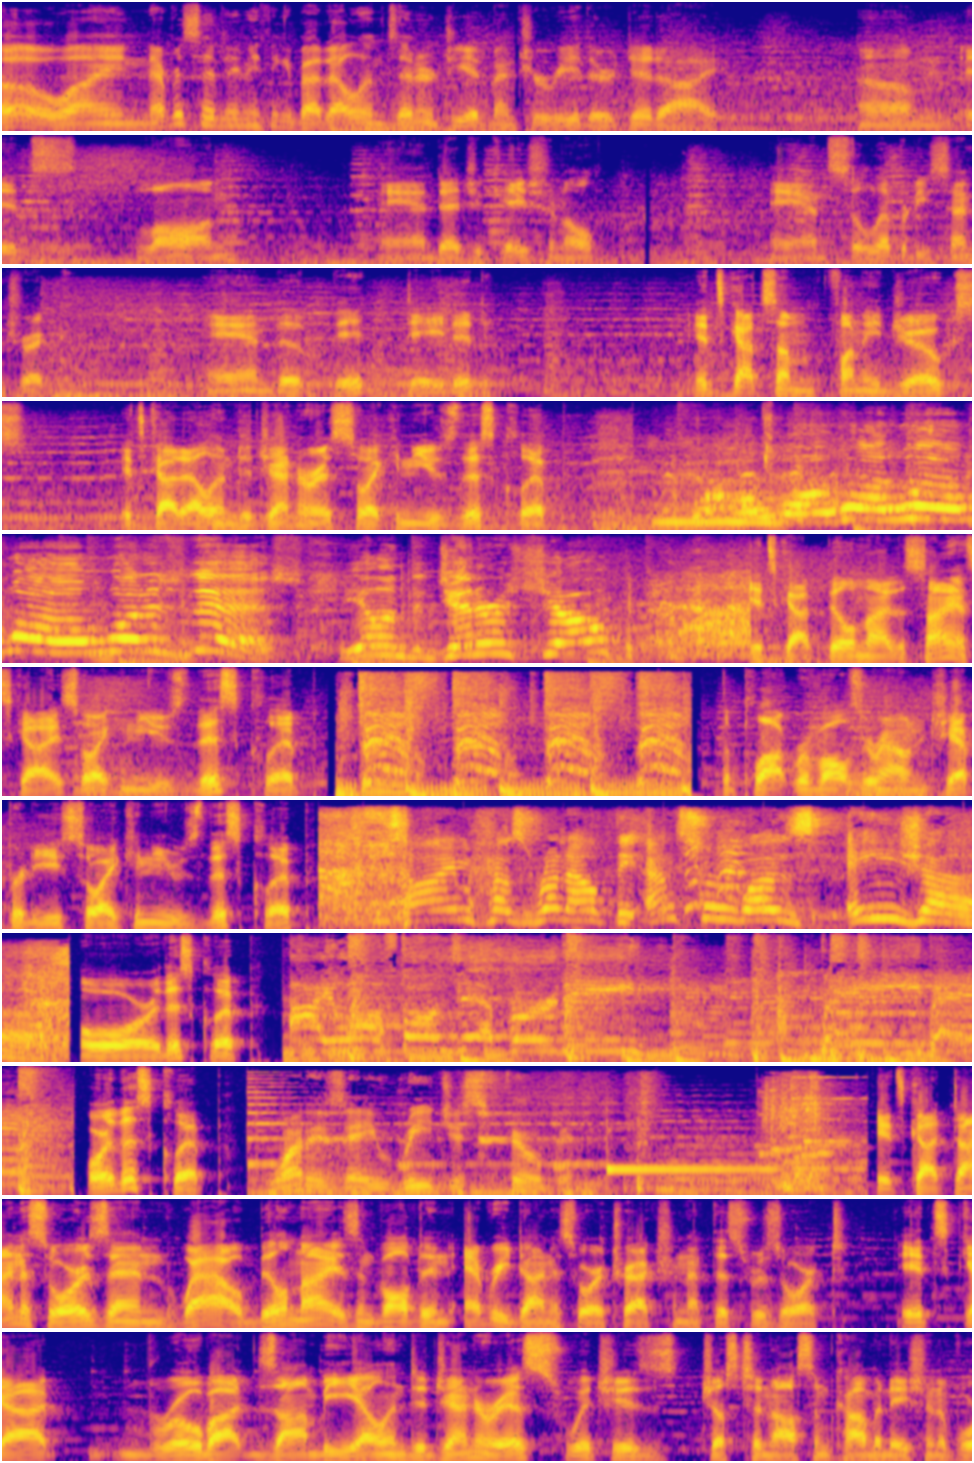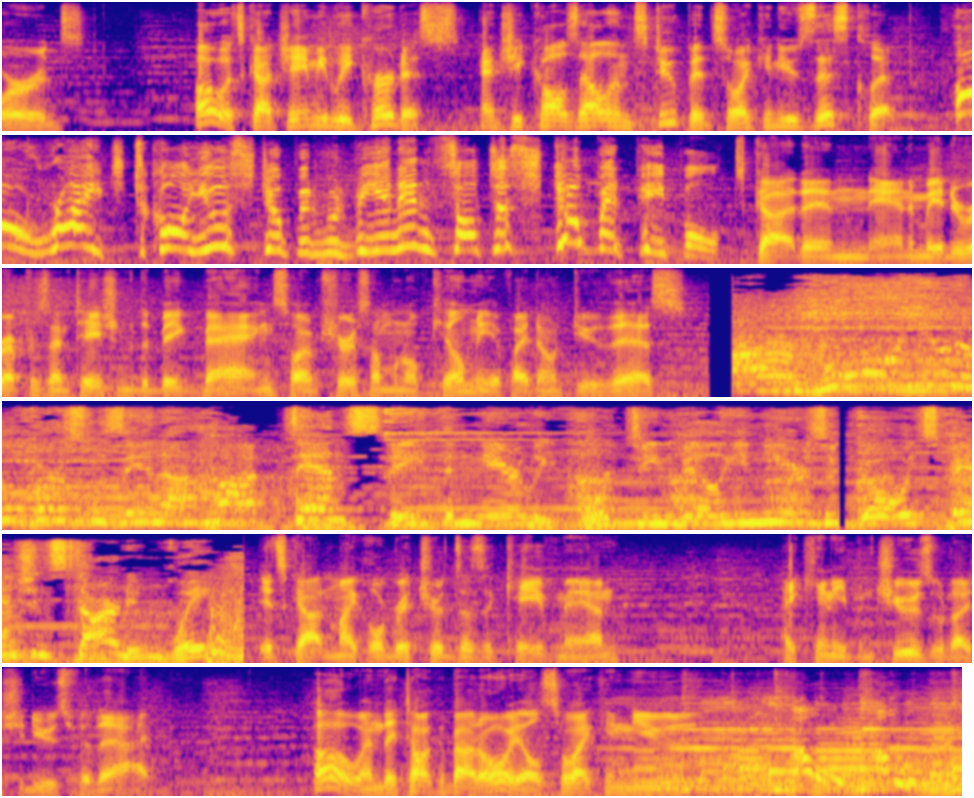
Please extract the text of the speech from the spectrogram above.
Oh, I never said anything about Ellen's energy adventure either, did I? Um, it's long, and educational, and celebrity centric, and a bit dated. It's got some funny jokes. It's got Ellen DeGeneres, so I can use this clip. Whoa, whoa, whoa, whoa, whoa! What is this? The Ellen DeGeneres show? It's got Bill Nye the Science Guy, so I can use this clip. The plot revolves around Jeopardy, so I can use this clip. Time has run out. The answer was Asia. Or this clip. I lost on Jeopardy, baby. Or this clip. What is a Regis Philbin? It's got dinosaurs, and wow, Bill Nye is involved in every dinosaur attraction at this resort. It's got robot zombie Ellen DeGeneres, which is just an awesome combination of words. Oh, it's got Jamie Lee Curtis, and she calls Ellen stupid, so I can use this clip. Oh, right! To call you stupid would be an insult to stupid people! It's got an animated representation of the Big Bang, so I'm sure someone will kill me if I don't do this. Our whole universe was in a hot, dense state that nearly 14 billion years ago expansion started. Wait. It's got Michael Richards as a caveman. I can't even choose what I should use for that. Oh, and they talk about oil, so I can use. Oh, oh,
